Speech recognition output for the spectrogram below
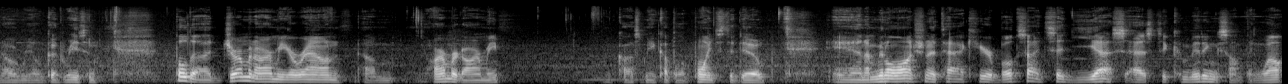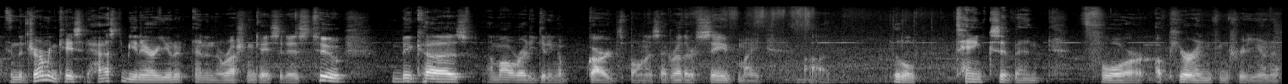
no real good reason. Pulled a German army around, um, armored army. It cost me a couple of points to do. And I'm going to launch an attack here. Both sides said yes as to committing something. Well, in the German case, it has to be an air unit, and in the Russian case, it is too, because I'm already getting a guards bonus. I'd rather save my uh, little tanks event for a pure infantry unit.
